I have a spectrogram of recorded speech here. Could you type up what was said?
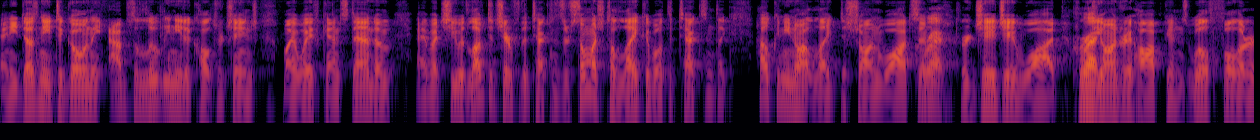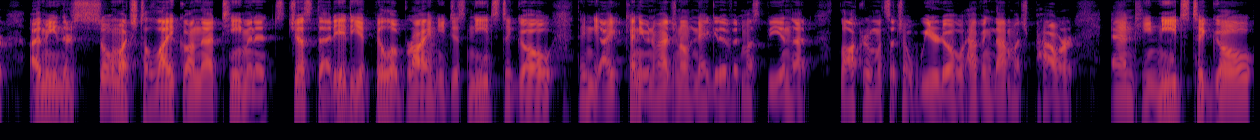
And he does need to go, and they absolutely need a culture change. My wife can't stand him, uh, but she would love to cheer for the Texans. There's so much to like about the Texans. Like, how can you not like Deshaun Watson Correct. or J.J. Watt Correct. or DeAndre Hopkins, Will Fuller? I mean, there's so much to like on that team, and it's just that idiot Bill O'Brien. He just needs to go. They, I can't even imagine how negative it must be in that locker room with such a weirdo having that much power. And he needs to go.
